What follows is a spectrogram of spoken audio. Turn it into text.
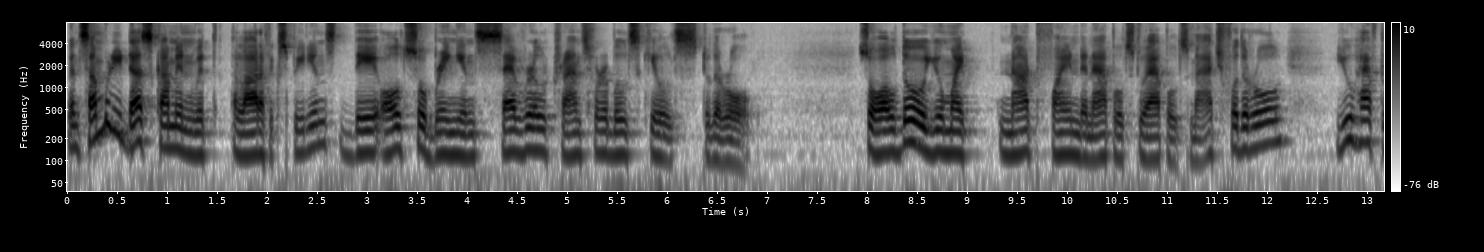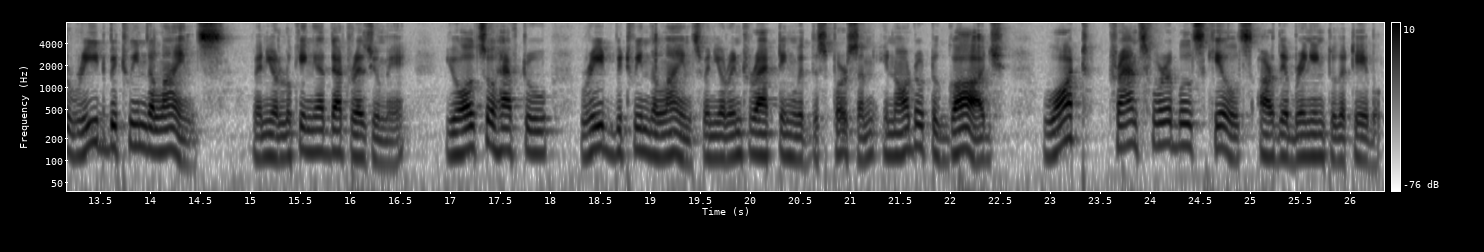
When somebody does come in with a lot of experience, they also bring in several transferable skills to the role. So, although you might not find an apples to apples match for the role, you have to read between the lines when you're looking at that resume. You also have to read between the lines when you're interacting with this person in order to gauge what transferable skills are they bringing to the table.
